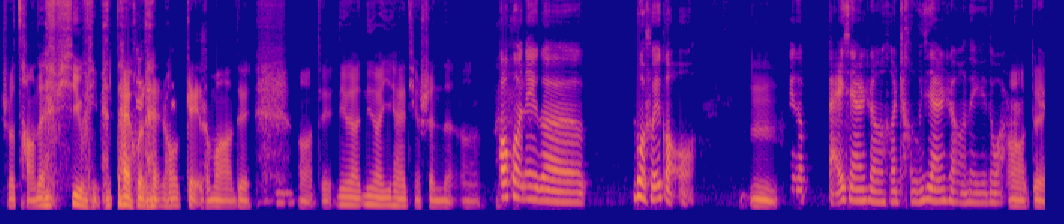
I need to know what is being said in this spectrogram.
说藏在 屁股里面 带回来，然后给他嘛，对，啊，对，那段那段印象也挺深的，嗯。包括那个落水狗，嗯，那个白先生和程先生那一段啊，对，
